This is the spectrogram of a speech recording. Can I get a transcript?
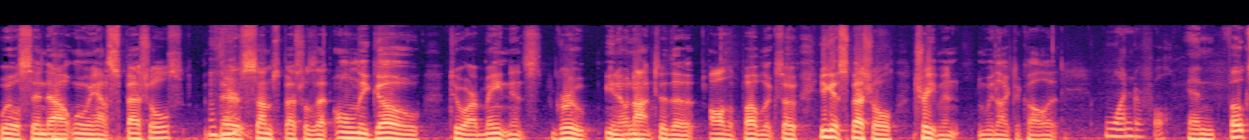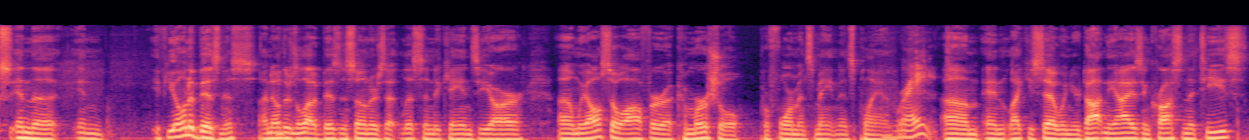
we'll send out when we have specials. Mm-hmm. There's some specials that only go to our maintenance group. You know, not to the all the public. So you get special treatment. We like to call it. Wonderful. And folks in the in if you own a business, I know there's a lot of business owners that listen to KNZR. Um, we also offer a commercial performance maintenance plan. Right. Um, and like you said, when you're dotting the I's and crossing the T's,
